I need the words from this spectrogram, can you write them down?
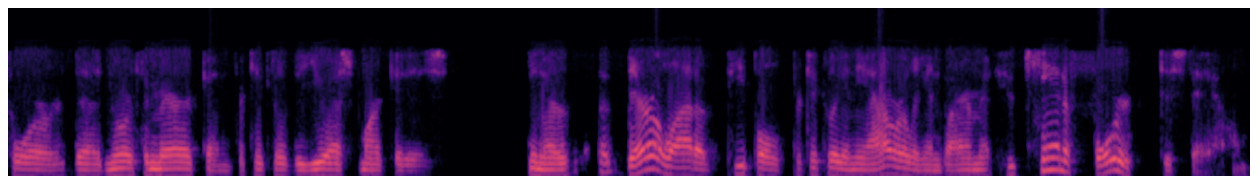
for the North American, particularly the U.S. market, is you know there are a lot of people, particularly in the hourly environment, who can't afford to stay home.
